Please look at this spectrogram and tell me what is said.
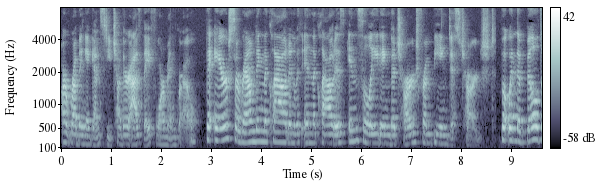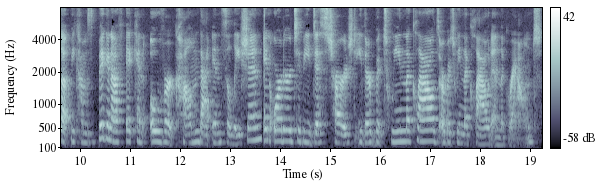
are rubbing against each other as they form and grow. The air surrounding the cloud and within the cloud is insulating the charge from being discharged. But when the buildup becomes big enough, it can overcome that insulation in order to be discharged either between the clouds or between the cloud and the ground.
